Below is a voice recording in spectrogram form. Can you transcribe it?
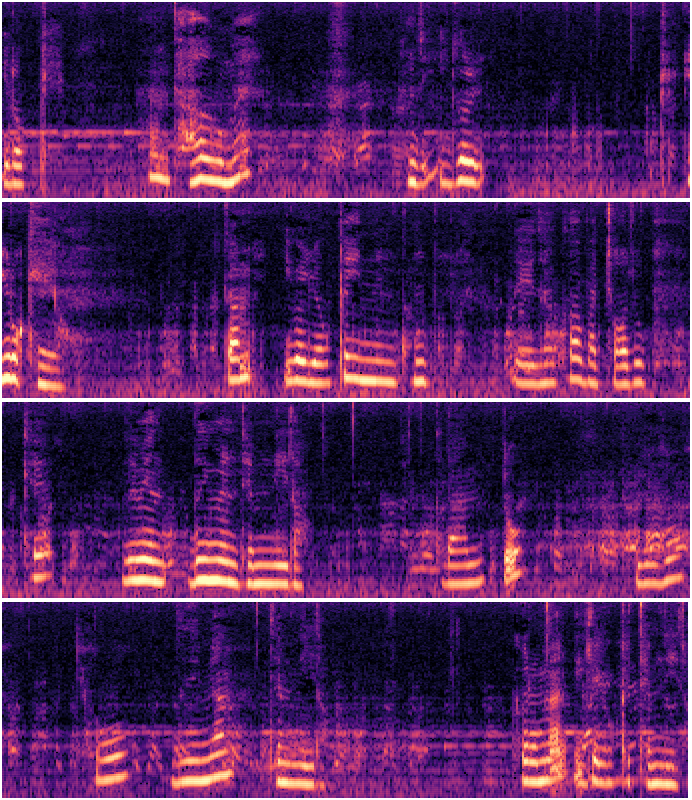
이렇게 한 다음에 이제 이걸 이렇게 해요. 그다음에 이걸 옆에 있는 공에다가 맞춰가지고 이렇게 넣으면 넣으면 됩니다. 그다음 또 돌려서 겨우 넣으면 됩니다. 그러면 이게 이렇게 됩니다.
